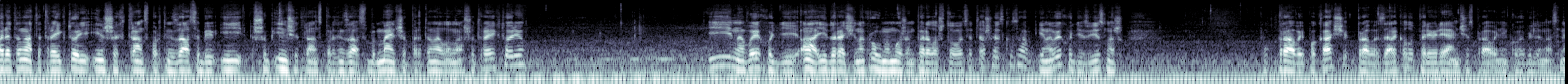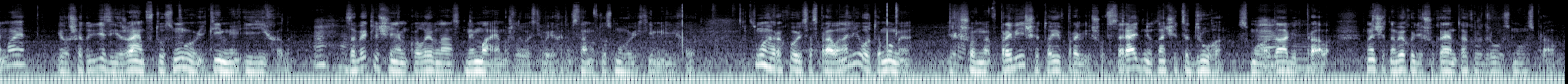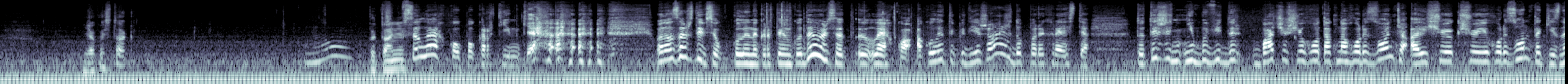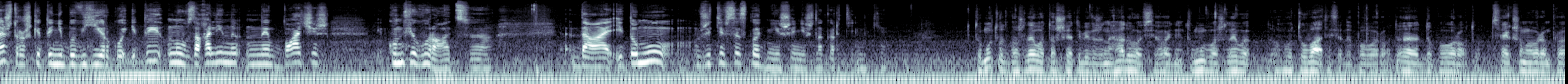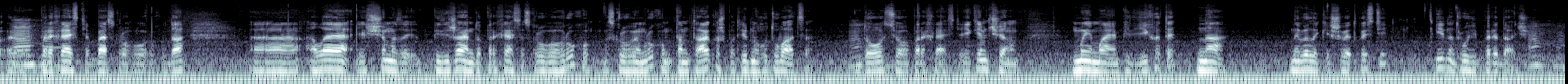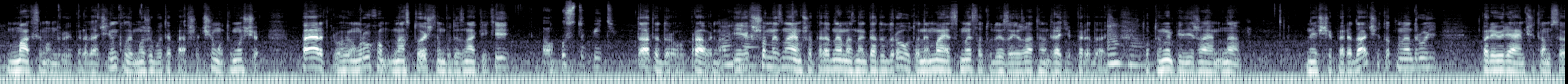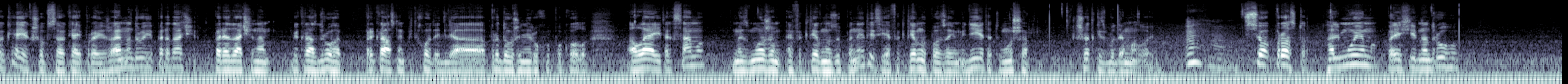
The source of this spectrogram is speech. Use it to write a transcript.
перетинати траєкторії інших транспортних засобів і щоб інші транспортні засоби менше перетинали нашу траєкторію. І на виході, а, і до речі, на круг ми можемо перелаштовуватися, те, що я сказав. І на виході, звісно ж, правий показчик, праве зеркало, перевіряємо, чи справа нікого біля нас немає. І лише тоді з'їжджаємо в ту смугу, в якій ми і їхали. Мгм. За виключенням, коли в нас немає можливості виїхати саме в ту смугу, в якій ми їхали. Смуги рахуються справа наліво, тому ми, якщо ми в правіше, то і в правішу. В середню, значить це друга смуга да, від Мгм. права. Значить на виході шукаємо також другу смугу справа. Якось так. Ну, Питання? все легко по картинці. Воно завжди все, коли на картинку дивишся, легко. А коли ти під'їжджаєш до перехрестя, то ти ж ніби від... бачиш його так на горизонті, а ще якщо є горизонт такий, знаєш, трошки ти ніби в гірку, і ти ну, взагалі не, не бачиш конфігурацію. Да, і тому в житті все складніше, ніж на картинці. Тому тут важливо те, що я тобі вже нагадував сьогодні, тому важливо готуватися до повороту. е, До повороту. Це якщо ми говоримо про е, Мгм. перехрестя без кругового руху. Да? Е, Але якщо ми під'їжджаємо до перехрестя з кругового руху, з круговим рухом, там також потрібно готуватися Мгм. до цього перехрестя. Яким чином? Ми маємо під'їхати на невеликій швидкості і на другій передачі. Мгм. Максимум другої передачі. Інколи може бути перша. Чому? Тому що перед круговим рухом у нас точно буде знак, який Уступіть. дати дорогу, правильно. Мгм. І якщо ми знаємо, що перед нами знак дати дорогу, то немає смисла туди заїжджати на третій передачі. Мгм. Тобто ми під'їжджаємо на нижчі передачі, тобто на другій, перевіряємо, чи там все окей. Якщо все окей, проїжджаємо на другій передачі. Передача нам якраз друга прекрасно підходить для продовження руху по колу. Але і так само ми зможемо ефективно зупинитись і ефективно повзаємодіяти, тому що швидкість буде малою. Угу. Все, просто гальмуємо, перехід на другу.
